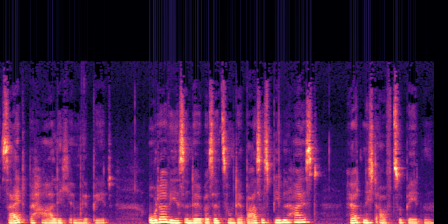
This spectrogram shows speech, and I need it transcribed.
Seid beharrlich im Gebet. Oder wie es in der Übersetzung der Basisbibel heißt, hört nicht auf zu beten.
